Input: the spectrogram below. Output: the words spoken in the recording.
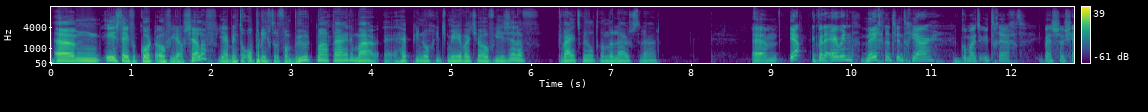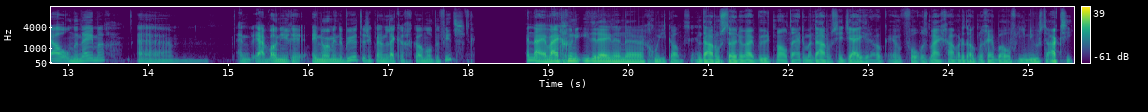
Ehm, eerst even kort over jouzelf. Jij bent de oprichter van buurtmaaltijden. Maar eh, heb je nog iets meer wat je over jezelf kwijt wilt aan de luisteraar? Ehm, ja, ik ben Erwin, 29 jaar. Ik kom uit Utrecht. Ik ben sociaal ondernemer. Ehm, en ja, woon hier enorm in de buurt, dus ik ben lekker gekomen op de fiets. En nou ja, wij gunnen iedereen een eh, goede kans. En daarom steunen wij buurtmaaltijden. Maar daarom zit jij hier ook. En volgens mij gaan we het ook nog hebben over je nieuwste actie.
